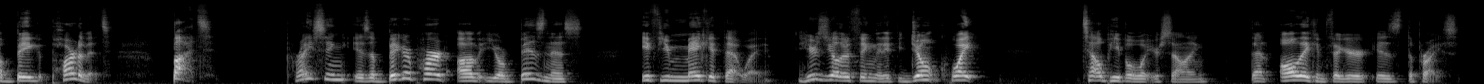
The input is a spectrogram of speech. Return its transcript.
a big part of it. But pricing is a bigger part of your business if you make it that way. Here's the other thing that if you don't quite tell people what you're selling, then all they can figure is the price.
